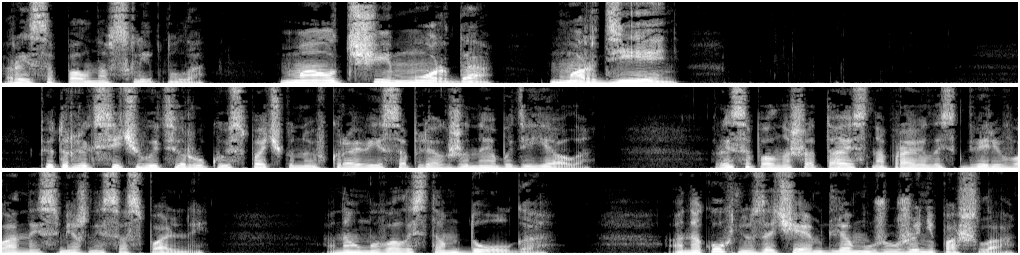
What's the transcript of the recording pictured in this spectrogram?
Рыса Павловна всхлипнула. «Молчи, морда, мордень!» Петр Алексеевич вытер руку, испачканную в крови и соплях жены об одеяло. Рыса Павловна, шатаясь, направилась к двери ванной, смежной со спальной. Она умывалась там долго, а на кухню за чаем для мужа уже не пошла.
